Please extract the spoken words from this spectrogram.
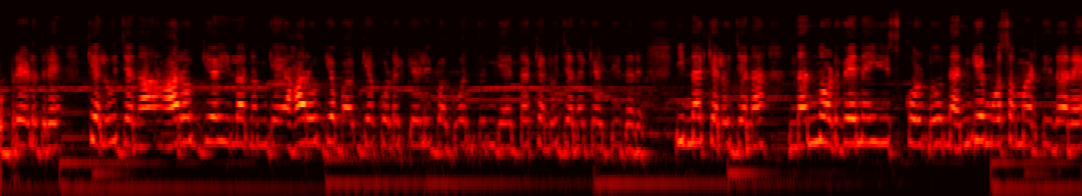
ಒಬ್ರು ಹೇಳಿದ್ರೆ ಕೆಲವು ಜನ ಆರೋಗ್ಯ ಇಲ್ಲ ನಮಗೆ, ಆರೋಗ್ಯ ಭಾಗ್ಯ ಕೂಡ ಕೇಳಿ ಭಗವಂತನಿಗೆ ಅಂತ ಕೆಲವು ಜನ ಕೇಳ್ತಿದ್ದಾರೆ. ಇನ್ನು ಕೆಲವು ಜನ ನನ್ನ ಒಡವೆನೇ ಇಸ್ಕೊಂಡು ನನಗೆ ಮೋಸ ಮಾಡ್ತಿದ್ದಾರೆ.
